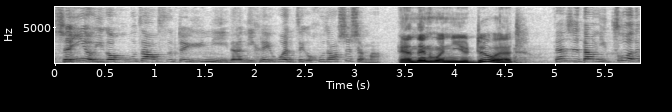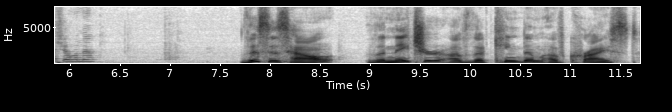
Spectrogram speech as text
神有一个呼召是对于你的，你可以问这个呼召是什么。 And then when you do it, 但是当你做的时候呢， this is how the nature of the kingdom of Christ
